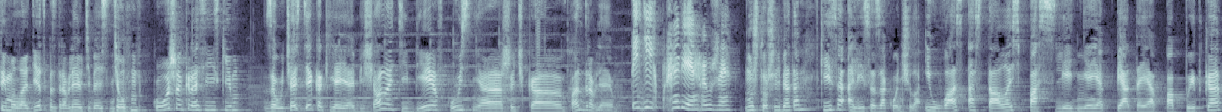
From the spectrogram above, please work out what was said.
Ты молодец, поздравляю тебя с днем кошек российским. За участие, как я и обещала, тебе вкусняшечка. Поздравляю. Иди их проверь уже. Ну что ж, ребята, киса Алиса закончила. И у вас осталась последняя, пятая попытка.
